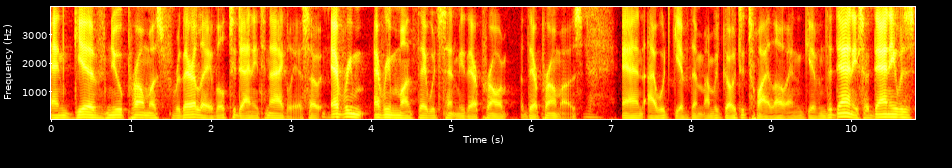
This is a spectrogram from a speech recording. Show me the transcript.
and give new promos for their label to Danny Tenaglia. So every every month they would send me their pro their promos, and I would give them. I would go to Twilo and give them to Danny. So Danny was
